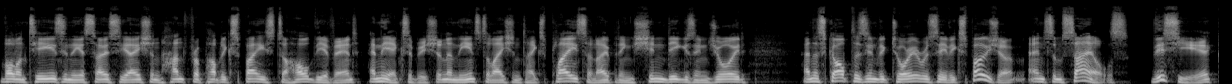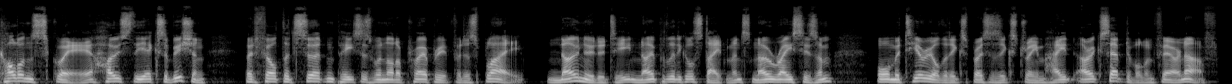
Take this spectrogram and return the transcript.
Volunteers in the association hunt for a public space to hold the event and the exhibition, and the installation takes place, an opening shindig is enjoyed, and the sculptors in Victoria receive exposure and some sales. This year, Collins Square hosts the exhibition, but felt that certain pieces were not appropriate for display. No nudity, no political statements, no racism, or material that expresses extreme hate are acceptable and fair enough.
